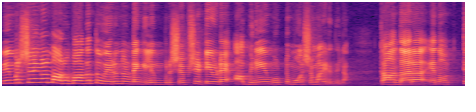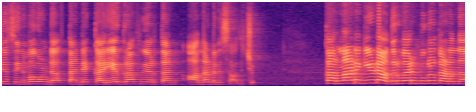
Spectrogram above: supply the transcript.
വിമർശനങ്ങൾ മറുഭാഗത്ത് ഉയരുന്നുണ്ടെങ്കിലും ഋഷഭ് ഷെട്ടിയുടെ അഭിനയം ഒട്ടും മോശമായിരുന്നില്ല. കാന്താര എന്ന ഒറ്റ സിനിമ കൊണ്ട് തന്റെ കരിയർ ഗ്രാഫ് ഉയർത്താൻ ആ നടന് സാധിച്ചു. കർണാടകയുടെ അതിർവരമ്പുകൾ കടന്ന്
